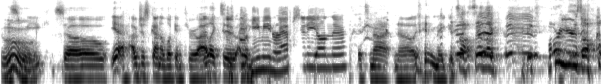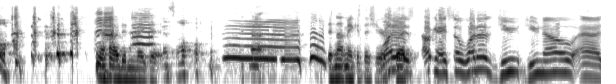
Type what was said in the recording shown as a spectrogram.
this Ooh. week. So yeah, I was just kind of looking through. I like Is to. A- Bohemian Rhapsody on there? it's not. No, it didn't make it. It's also like it's four years old. No, it didn't make it. That's all. Did not make it this year. What but is okay? So what do you do you know? Uh,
